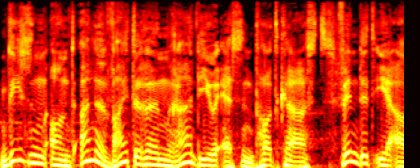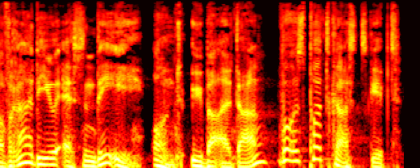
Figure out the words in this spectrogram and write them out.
Diesen und alle weiteren Radio Essen Podcasts findet ihr auf radioessen.de und überall da, wo es Podcasts gibt.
